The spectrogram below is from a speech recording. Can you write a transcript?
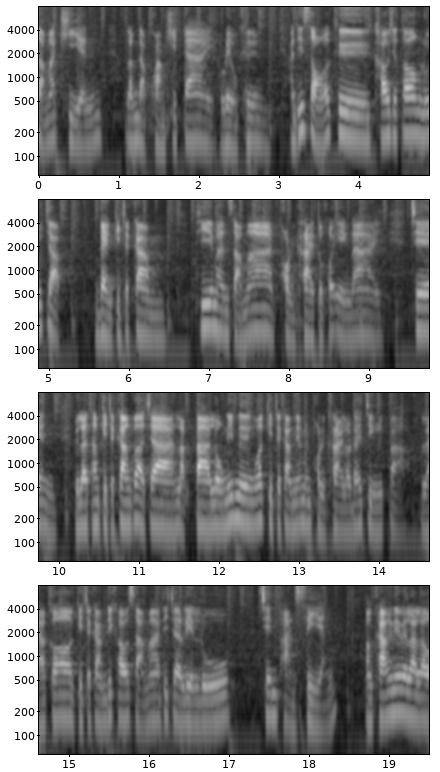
สามารถเขียนลำดับความคิดได้เร็วขึ้น อันที่สองก็คือเขาจะต้องรู้จักแบ่งกิจกรรมที่มันสามารถผ่อนคลายตัวเขาเองได้ เช่น เวลาทำกิจกรรมก็อาจจะหลับตาลงนิดนึงว่ากิจกรรมนี้มันผ่อนคลายเราได้จริงหรือเปล่า แล้วก็กิจกรรมที่เขาสามารถที่จะเรียนรู้ เช่นผ่านเสียง บางครั้งนี่เวลาเรา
